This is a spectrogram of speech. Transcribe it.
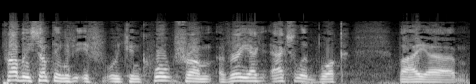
probably something if, if, we can quote from a very excellent book by. Um,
